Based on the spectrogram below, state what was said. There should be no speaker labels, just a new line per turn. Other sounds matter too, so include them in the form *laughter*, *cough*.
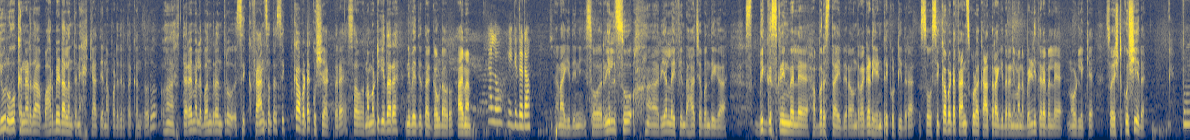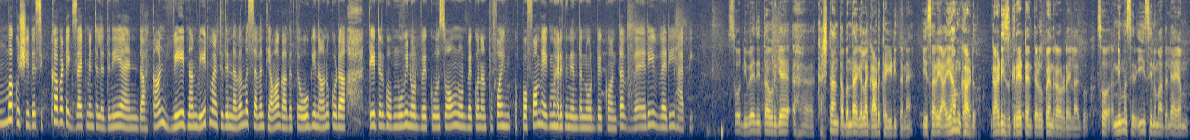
ಇವರು ಕನ್ನಡದ ಬಾರ್ಬಿಡಾಲ್ ಅಂತಲೇ ಖ್ಯಾತಿಯನ್ನು ಪಡೆದಿರ್ತಕ್ಕಂಥವ್ರು. ತೆರೆ ಮೇಲೆ ಬಂದ್ರಂತೂ ಸಿಕ್ ಫ್ಯಾನ್ಸ್ ಅಂತ ಸಿಕ್ಕಾಪಟ್ಟೆ ಖುಷಿ ಆಗ್ತಾರೆ. ಸೊ ನಮ್ಮೊಟ್ಟಿಗಿದ್ದಾರೆ ನಿವೇದಿತಾ ಗೌಡ ಅವರು. ಹಾಯ್ ಮ್ಯಾಮ್
ಹಲೋ ಹೇಗಿದ್ದೀರಾ?
ಚೆನ್ನಾಗಿದ್ದೀನಿ. ಸೊ ರೀಲ್ಸು ರಿಯಲ್ ಲೈಫಿಂದ ಆಚೆ ಬಂದೀಗ ಬಿಗ್ ಸ್ಕ್ರೀನ್ ಮೇಲೆ ಹಬ್ಬರಿಸ್ತಾ ಇದ್ದೀರಾ? ಒಂದು ರಗಡಿ ಎಂಟ್ರಿ ಕೊಟ್ಟಿದ್ದೀರಾ? ಸೊ ಸಿಕ್ಕಾಪಟ್ಟೆ ಫ್ಯಾನ್ಸ್ ಕೂಡ ಕಾತರಾಗಿದ್ದಾರೆ ನಿಮ್ಮನ್ನು ಬೆಳ್ಳಿ ತೆರೆ ಮೇಲೆ ನೋಡಲಿಕ್ಕೆ. ಸೊ ಎಷ್ಟು ಖುಷಿ ಇದೆ?
ತುಂಬ ಖುಷಿ ಇದೆ. ಸಿಕ್ಕಾಪಟ್ಟೆ ಎಕ್ಸೈಟ್ಮೆಂಟಲ್ಲಿ ಇದ್ದೀನಿ ಆ್ಯಂಡ್ ಐ ಕಾಂಟ್ ವೇಟ್ ನಾನು ವೇಟ್ ಮಾಡ್ತಿದ್ದೀನಿ. ನವೆಂಬರ್ ಸೆವೆಂತ್ ಯಾವಾಗ ಆಗುತ್ತೆ? ಹೋಗಿ ನಾನು ಕೂಡ ಥಿಯೇಟರ್ಗೆ ಹೋಗಿ ಮೂವಿ ನೋಡಬೇಕು ಸಾಂಗ್ ನೋಡಬೇಕು, ನಾನು ಪರ್ಫಾರ್ಮ್ ಪರ್ಫಾರ್ಮ್ ಹೇಗೆ ಮಾಡಿದ್ದೀನಿ ಅಂತ ನೋಡಬೇಕು ಅಂತ very very happy
so Niveditha ಅವರಿಗೆ, *laughs* ಕಷ್ಟ ಅಂತ ಬಂದಾಗೆಲ್ಲ ಗಾಡ್ ಕೈ ಹಿಡಿತಾನೆ. ಈ ಸಾರಿ I am god. God is great ಅಂತೇಳಿ ಉಪೇಂದ್ರ ಅವ್ರ ಡೈಲಾಗು ಸೊ ನಿಮ್ಮ ಸಿ, ಈ ಸಿನಿಮಾದಲ್ಲಿ ಐ ಆಮ್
